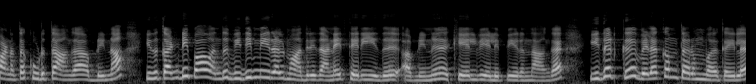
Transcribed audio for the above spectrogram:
பணத்தை கொடுத்தாங்க அப்படின்னா இது கண்டிப்பாக வந்து விதிமீறல் மாதிரி தானே தெரியுது அப்படின்னு கேள்வி எழுப்பியிருந்தாங்க. இதற்கு விளக்கம் தரும் வகையில்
